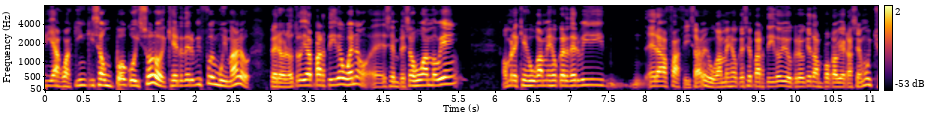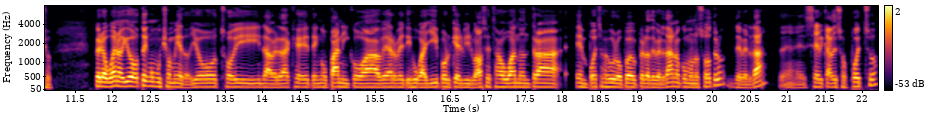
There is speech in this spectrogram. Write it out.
y, a Joaquín quizá un poco y solo. Es que el derby fue muy malo. Pero el otro día el partido, bueno, eh, se empezó jugando bien. Hombre, es que jugar mejor que el derby era fácil, ¿sabes? Jugar mejor que ese partido yo creo que tampoco había que hacer mucho. Pero bueno, yo tengo mucho miedo. Yo estoy, la verdad es que tengo pánico a ver Betis jugar allí porque el Bilbao se está jugando a entrar en puestos europeos, pero de verdad, no como nosotros, de verdad, eh, cerca de esos puestos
